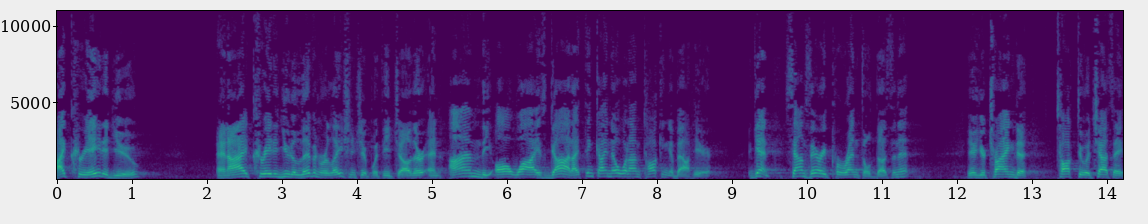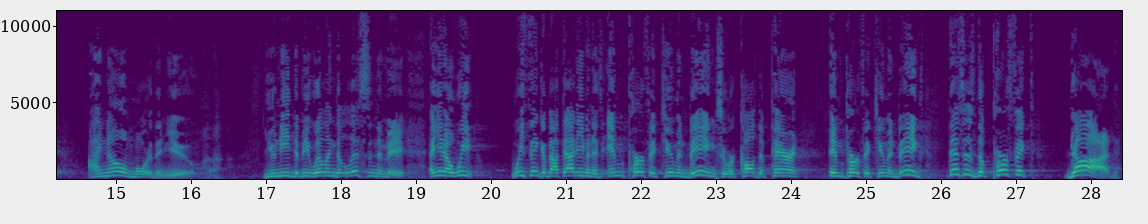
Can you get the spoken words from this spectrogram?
I created you and I created you to live in relationship with each other and I'm the all wise God. I think I know what I'm talking about here. Again, sounds very parental, doesn't it? You know, you're trying to talk to a child, say, I know more than you. You need to be willing to listen to me. And you know, we, we think about that even as imperfect human beings who are called to parent imperfect human beings. This is the perfect God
